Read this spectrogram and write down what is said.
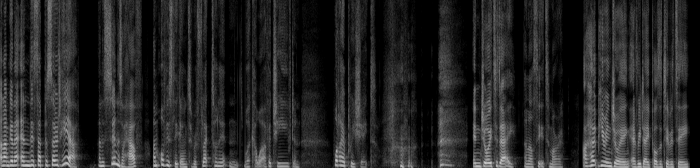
And I'm going to end this episode here. And as soon as I have, I'm obviously going to reflect on it and work out what I've achieved and what I appreciate. Enjoy today, and I'll see you tomorrow. I hope you're enjoying Everyday Positivity.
